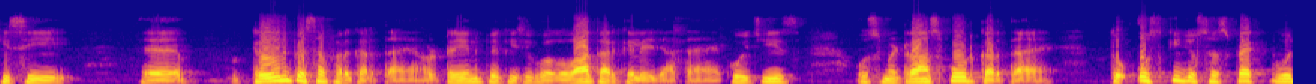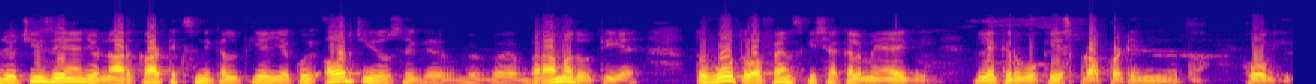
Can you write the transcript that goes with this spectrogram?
किसी ट्रेन पे सफ़र करता है और ट्रेन पे किसी को अगवा करके ले जाता है, कोई चीज़ उसमें ट्रांसपोर्ट करता है तो उसकी जो सस्पेक्ट वो जो चीज़ें हैं, जो नारकाटिक्स निकलती है या कोई और चीज़ों से बरामद होती है तो वो तो ऑफेंस की शक्ल में आएगी, लेकिन वो केस प्रॉपर्टी नहीं होता, होगी।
